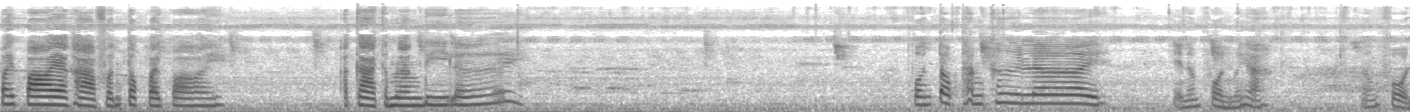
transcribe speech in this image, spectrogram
ปล่อยๆอะค่ะ ฝนตกปล่อยๆอากาศกำลังดีเลย ฝนตกทั้งคืนเลย เห็นน้ำฝนไหมคะ น้องฝน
